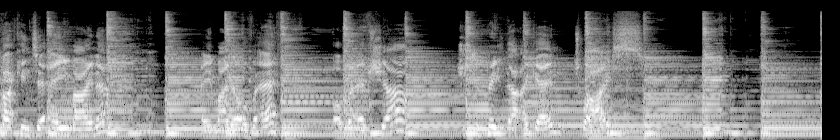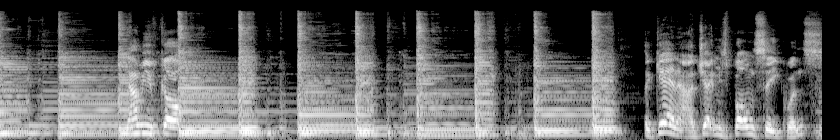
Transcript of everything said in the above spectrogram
Back into A minor, A minor over F, over F sharp. Just repeat that again twice. Now you've got again our James Bond sequence.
